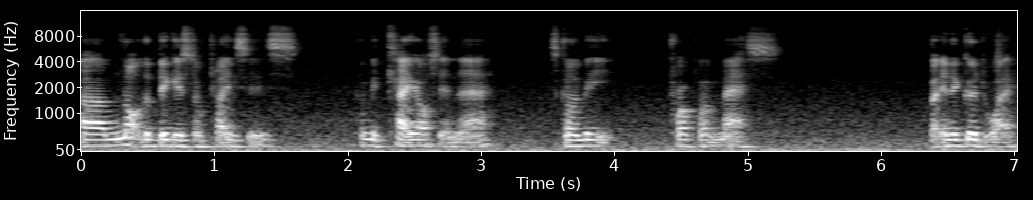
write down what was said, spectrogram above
Um, not the biggest of places. Gonna be chaos in there. It's gonna be proper mess. But in a good way.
